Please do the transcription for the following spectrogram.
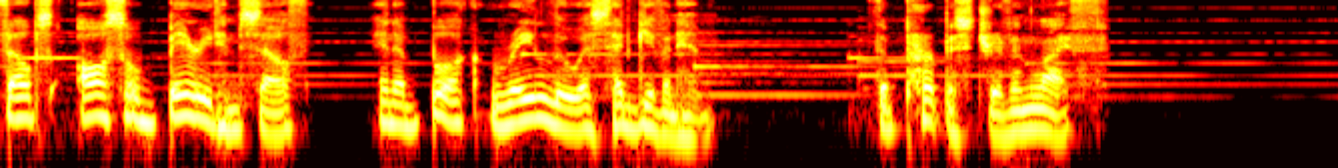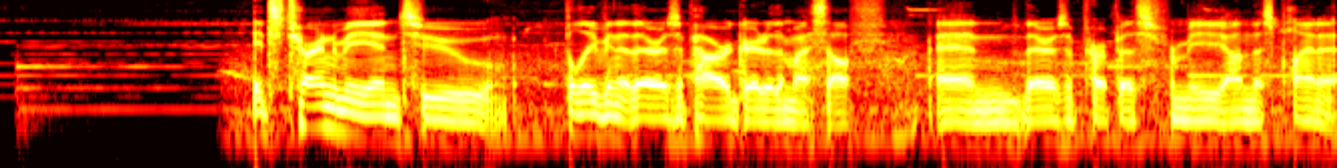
Phelps also buried himself in a book Ray Lewis had given him The Purpose Driven Life. It's turned me into believing that there is a power greater than myself and there is a purpose for me on this planet.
